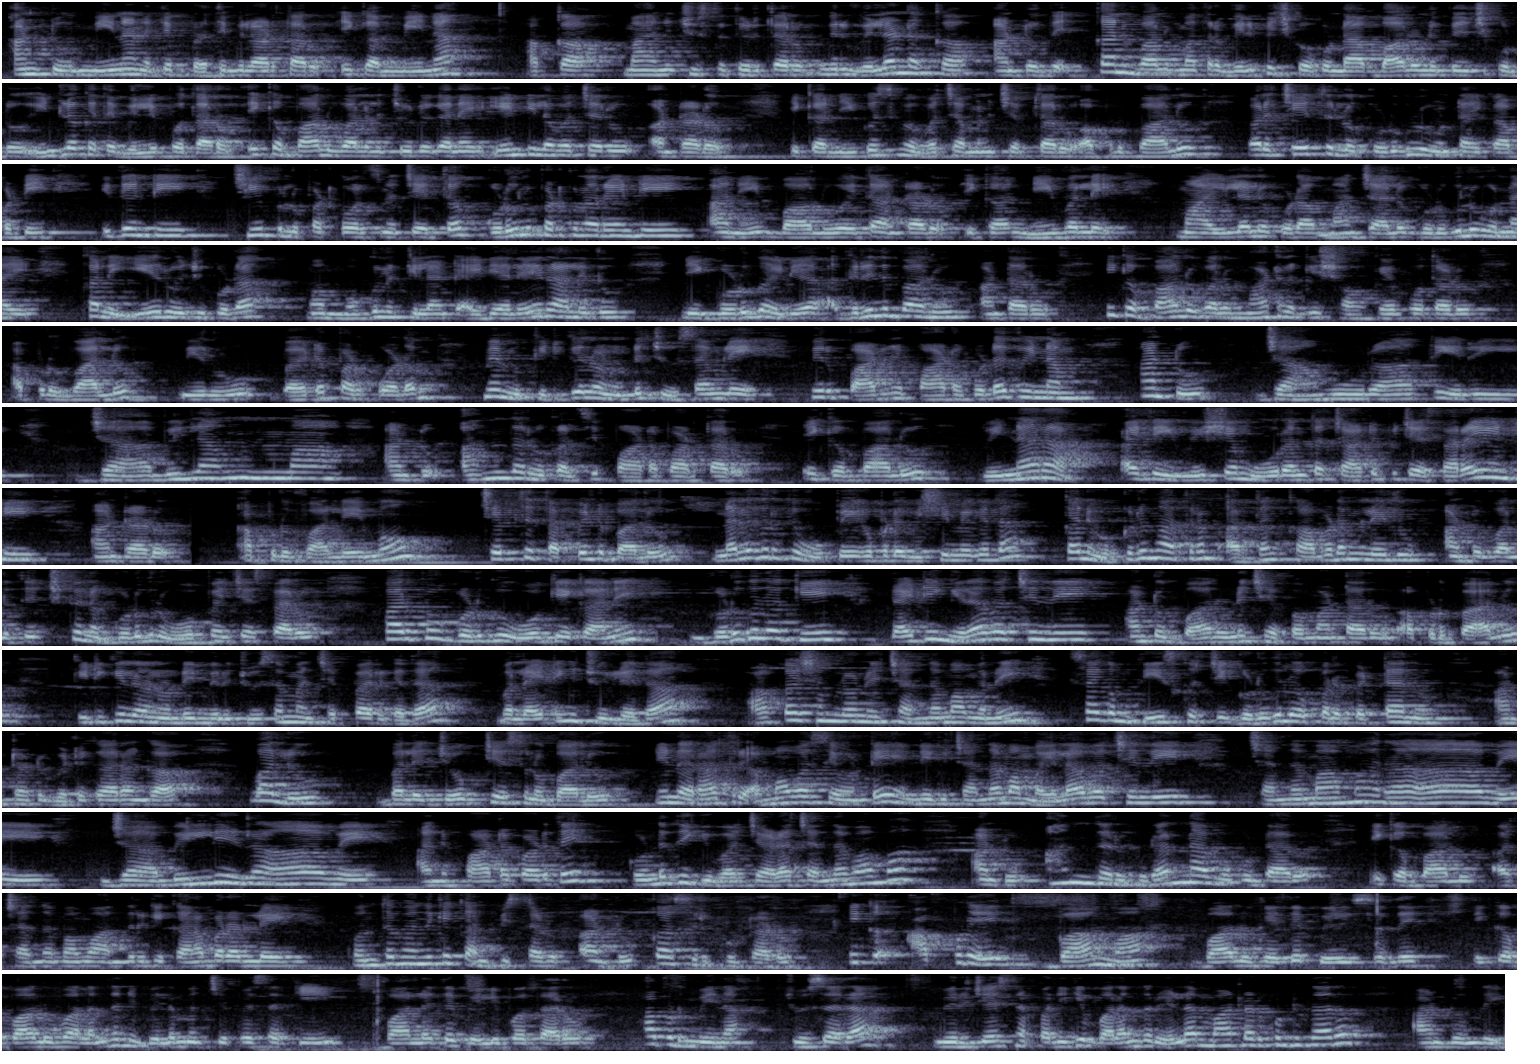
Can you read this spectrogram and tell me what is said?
అంటూ మీనానైతే బ్రతిమిలాడతారు ఇక మీనా అక్క మా ఆయన చూస్తే తిడతారు. మీరు వెళ్ళండి అక్క అంటుంది. కానీ వాళ్ళు మాత్రం వినిపించుకోకుండా బాలుని పిలుచుకుంటూ ఇంట్లోకైతే వెళ్ళిపోతారు. ఇక బాలు వాళ్ళని చూడగానే ఏంటి ఇలా వచ్చారు? అంటాడు. ఇక నీకోసమే వచ్చామని చెప్తారు. అప్పుడు బాలు వాళ్ళ చేతుల్లో గొడుగులు ఉంటాయి కాబట్టి ఇదేంటి? చీపులు పట్టుకోవాల్సిన చేతితో గొడుగులు పట్టుకున్నారేంటి? అని బాలు అయితే అంటాడు. ఇక నీ వల్లే. మా ఇళ్ళలో కూడా మంచాలు గొడుగులు ఉన్నాయి. కానీ ఏ రోజు కూడా మా మొగ్గులకి ఇలాంటి ఐడియాలే రాలేదు. నీ గొడుగు ఐడియా అదిరింది బాలు అంటారు. ఇక బాలు వాళ్ళ మాటలకి షాక్ అయిపోతాడు. అప్పుడు వాళ్ళు మీరు బయట పడుకోవడం మేము కిటికీలో నుండి చూసాంలే మీరు పాడిన పాట కూడా విన్నాం అంటూ జామురా తిరి జాబిలమ్మ అంటూ అందరూ కలిసి పాట పాడతారు. ఇక బాలు విన్నారా? అయితే ఈ విషయం ఊరంతా చాటింపు చేస్తారా ఏంటి? అంటాడు. అప్పుడు వాళ్ళేమో చెప్తే తప్పేంటి బాలు నలుగురికి ఉపయోగపడే విషయమే కదా? కానీ ఒకటి మాత్రం అర్థం కావడం లేదు అంటూ వాళ్ళు తెచ్చుకున్న గొడుగులు ఓపెన్ చేస్తారు. పరుపు గొడుగు ఓకే కానీ గొడుగులోకి లైటింగ్ ఎలా వచ్చింది అంటూ బాలుని చెప్పమంటారు. అప్పుడు బాలు కిటికీలో నుండి మీరు చూసామని చెప్పారు కదా? మరి లైటింగ్ చూడలేదా? ఆకాశంలోని చందమామని సగం తీసుకొచ్చి గొడుగు లోపల పెట్టాను అంటాడు వెటకారంగా. వాళ్ళు భలే జోక్ చేసిన బాలు. నిన్న రాత్రి అమావాస్య ఉంటే నీకు చందమామ ఎలా వచ్చింది? చందమామ రావే జాబిల్లి రావే అని పాట పాడితే కొండ దిగి వచ్చాడా చందమామ? అంటూ అందరూ కూడా నవ్వుకుంటారు. ఇక బాలు ఆ చందమామ అందరికీ కనబడలే కొంతమందికి కనిపిస్తాడు అంటూ కసురుకుంటాడు. ఇక అప్పుడే బామ్మ బాలుకైతే పేలుస్తుంది. ఇక బాలు వాళ్ళందరినీ వెళ్ళమని చెప్పేసరికి వాళ్ళైతే వెళ్ళిపోతారు. అప్పుడు మీనా చూసారా? మీరు చేసిన పనికి వాళ్ళందరూ ఎలా మాట్లాడుకుంటున్నారు? అంటుంది.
